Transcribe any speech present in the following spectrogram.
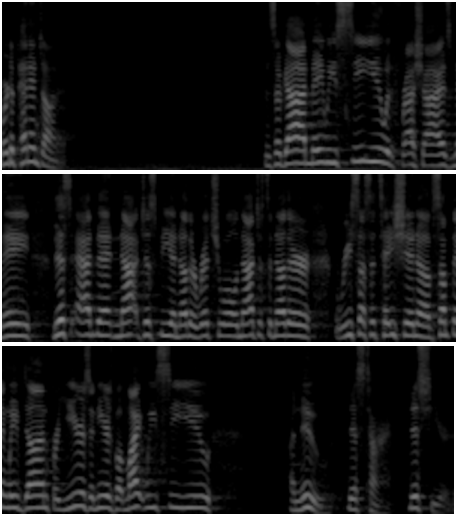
We're dependent on it. And so, God, may we see you with fresh eyes. May this Advent not just be another ritual, not just another resuscitation of something we've done for years and years, but might we see you anew this time, this year.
